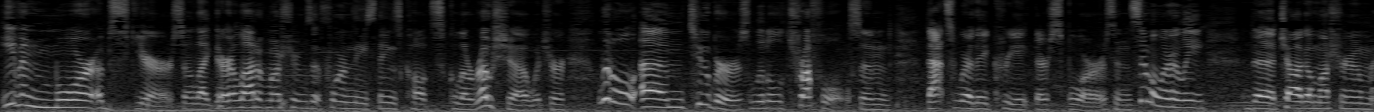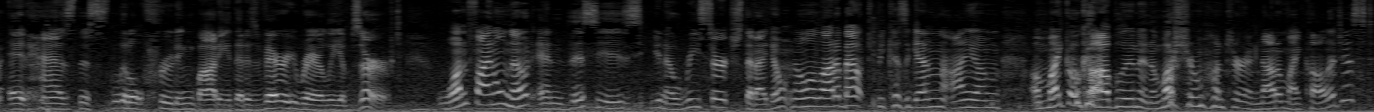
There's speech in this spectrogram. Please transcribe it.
even more obscure. So like there are a lot of mushrooms that form these things called sclerotia, which are little um, tubers, little truffles, and that's where they create their spores. And similarly, the chaga mushroom, it has this little fruiting body that is very rarely observed. One final note, and this is, you know, research that I don't know a lot about because again, I am a mycogoblin and a mushroom hunter and not a mycologist.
